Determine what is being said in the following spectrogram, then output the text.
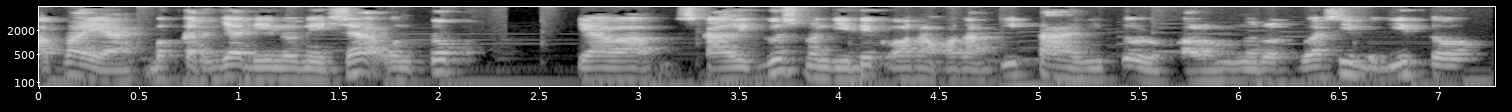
apa ya bekerja di Indonesia untuk ya sekaligus mendidik orang-orang kita gitu loh. Kalau menurut gua sih begitu.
